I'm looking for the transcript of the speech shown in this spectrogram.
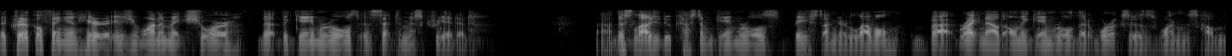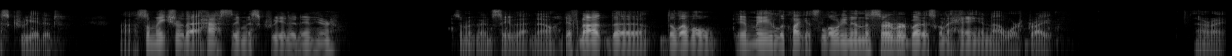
The critical thing in here is you want to make sure that the game rules is set to miscreated. Uh, this allows you to do custom game rules based on your level, but right now the only game rule that works is one that's called miscreated. Uh, so make sure that has to say miscreated in here. So I'm gonna go ahead and save that now. If not, the, the level, it may look like it's loading in the server, but it's gonna hang and not work right. All right.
